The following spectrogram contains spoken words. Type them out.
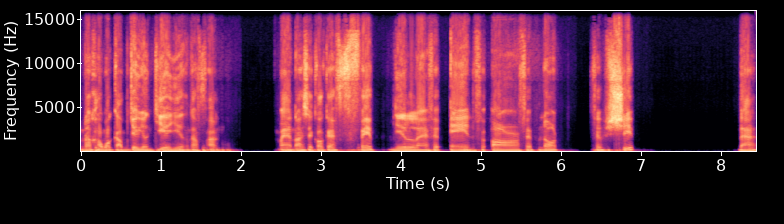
nó không có cộng trừ nhân chia như thập phân mà nó sẽ có các phép như là phép and phép or phép not phép shift đó.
